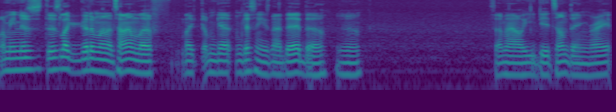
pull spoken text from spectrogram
I mean, there's there's like a good amount of time left. Like I'm, I'm guessing he's not dead though. You know. Somehow he did something, right?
